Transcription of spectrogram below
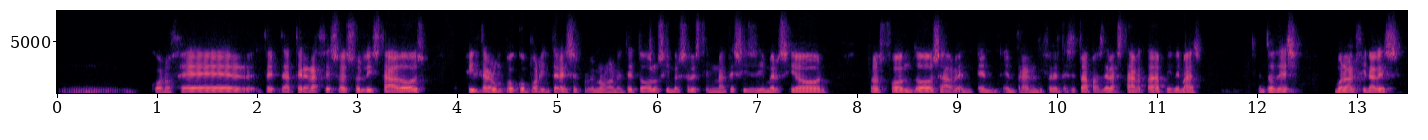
mm, conocer, tener acceso a esos listados, filtrar un poco por intereses, porque normalmente todos los inversores tienen una tesis de inversión, los fondos entran en diferentes etapas de la startup y demás. Entonces, bueno, al final es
